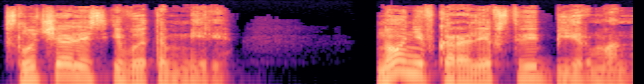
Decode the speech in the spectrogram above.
случались и в этом мире. Но не в королевстве Бирман.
